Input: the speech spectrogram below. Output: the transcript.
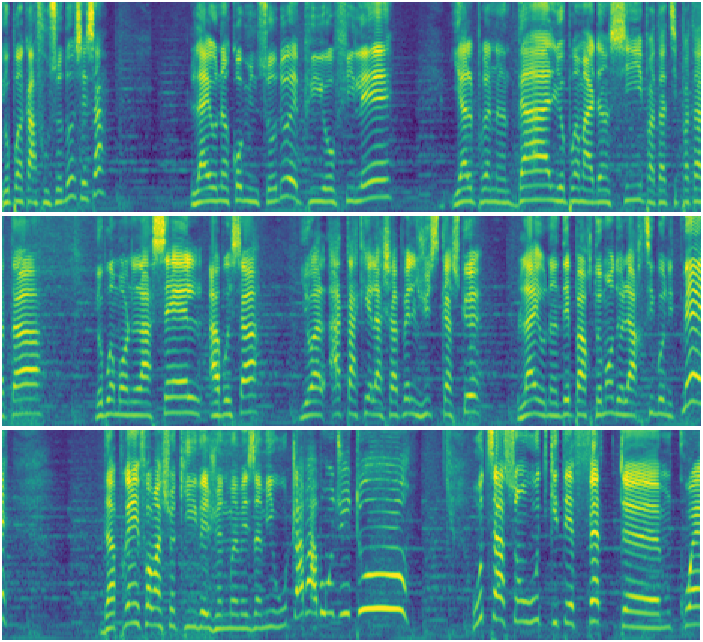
yo pren Kafou Sodo, se sa? La yo nan komoun Sodo, e puis yo file... Yal pren nan dal, yo pren Madansi Patati patata Yo pren bon la sel, apre sa Yo al atake la chapel jusqu'a ske La yo nan departement de l'artibonite Me Dapre informasyon ki yive jwen mwen me zami, wout la pa bon du tout. Wout sa son wout ki te fet mkwe,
